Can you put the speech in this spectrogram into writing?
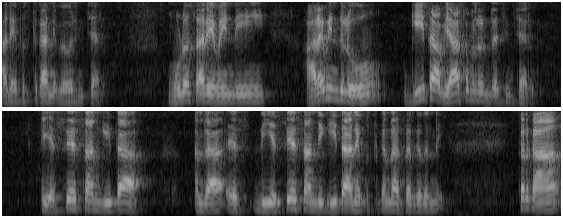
అనే పుస్తకాన్ని వివరించారు. మూడోసారి ఏమైంది? అరవిందులు గీతా వ్యాసములను రచించారు. అంటే ఎస్ఎస్ ఆన్ గీత అని రా ఎస్ the essays on the Gita అనే పుస్తకం రాశారు కదండి. కనుక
